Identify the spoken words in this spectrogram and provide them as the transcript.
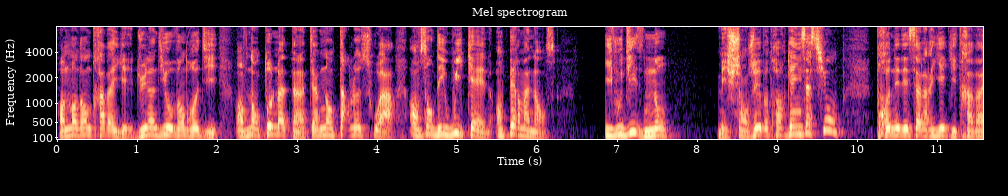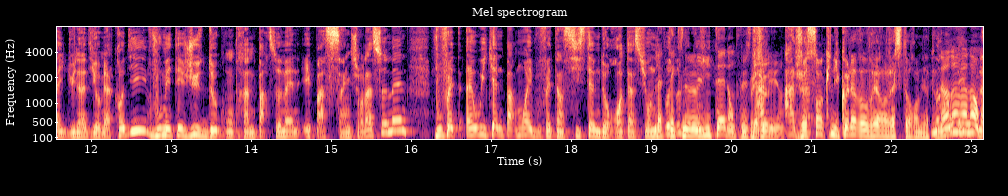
en demandant de travailler du lundi au vendredi, en venant tôt le matin, terminant tard le soir, en faisant des week-ends en permanence. Ils vous disent non. mais changez votre organisation. Prenez des salariés qui travaillent du lundi au mercredi, vous mettez juste deux contraintes par semaine et pas cinq sur la semaine, vous faites un week-end par mois et vous faites un système de rotation de La technologie t'aide en plus là-dessus. Hein. Je, sens que Nicolas va ouvrir un restaurant bientôt. Non, non, non, non.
